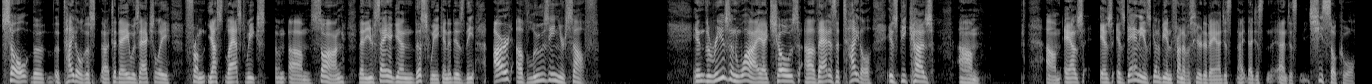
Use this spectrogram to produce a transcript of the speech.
So the, the title this uh, today was actually from yes, last week's um, um, song that he sang again this week, and it is The Art of Losing Yourself. And the reason why I chose uh, that as a title is because um, um, as as as Danny is going to be in front of us here today, and I just I, I just I just she's so cool.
